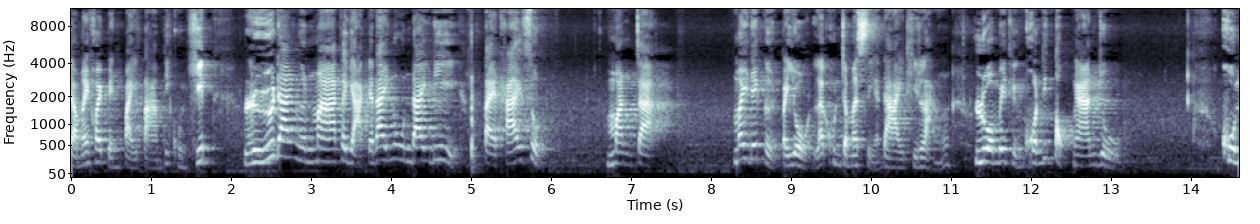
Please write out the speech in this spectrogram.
จะไม่ค่อยเป็นไปตามที่คุณคิด หรือได้เงินมาก็อยากจะได้นู่นได้ดี แต่ท้ายสุดมันจะไม่ได้เกิดประโยชน์ และคุณจะมาเสียดายทีหลัง รวมไปถึงคนที่ตกงานอยู่ คุณ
